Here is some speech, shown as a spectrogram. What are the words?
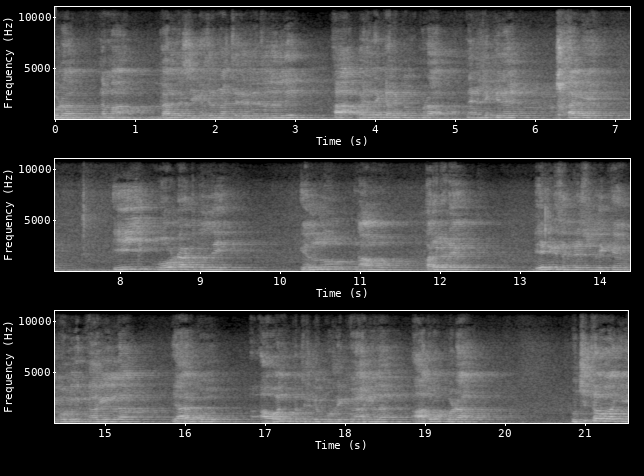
ಕೂಡ ನಮ್ಮ ಕಾರ್ಯದರ್ಶಿ ಗಜನಾಚಾರ್ಯ ನೇತೃತ್ವದಲ್ಲಿ ಆ ಭಜನೆ ಕಾರ್ಯಕ್ರಮ ಕೂಡ ನಡೀಲಿಕ್ಕಿದೆ ಹಾಗೆ ಈ ಓಡಾಟದಲ್ಲಿ ಎಲ್ಲೂ ನಾವು ಹೊರಗಡೆ ದೇಣಿಗೆ ಸಂಗ್ರಹಿಸಲಿಕ್ಕೆ ಹೋಗ್ಲಿಕ್ಕೆ ಆಗಲಿಲ್ಲ ಯಾರಿಗೂ ಅವನ ಪತ್ರಿಕೆ ಕೊಡಲಿಕ್ಕೆ ಆಗಿಲ್ಲ ಆದರೂ ಕೂಡ ಉಚಿತವಾಗಿ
